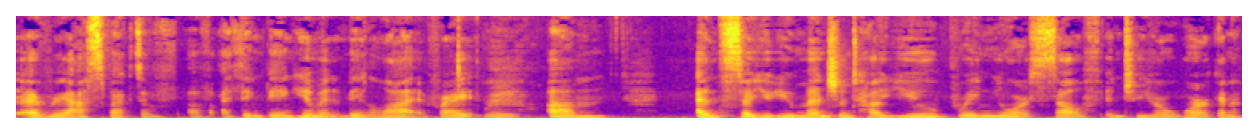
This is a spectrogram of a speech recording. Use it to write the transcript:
every aspect of of I think being human and being alive, right? Right. Um, and so you you mentioned how you bring yourself into your work, and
